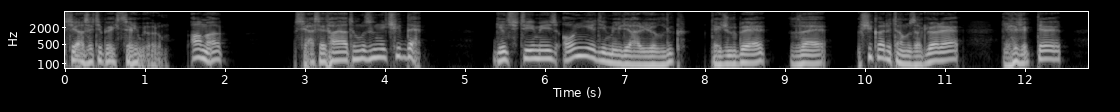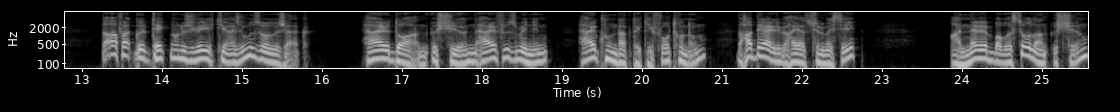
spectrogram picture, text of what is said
siyaseti pek sevmiyorum. Ama siyaset hayatımızın içinde. Geçtiğimiz 17 milyar yıllık tecrübe ve ışık haritamıza göre gelecekte daha farklı teknolojilere ihtiyacımız olacak. Her doğan ışığın, her füzmenin, her kundaktaki fotonun daha değerli bir hayat sürmesi, anne ve babası olan ışığın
